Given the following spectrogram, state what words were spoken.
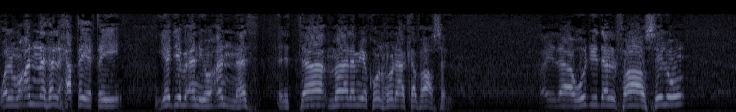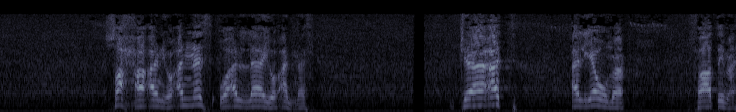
والمؤنث الحقيقي يجب أن يؤنث للتاء ما لم يكن هناك فاصل. فإذا وجد الفاصل صح أن يؤنث وأن لا يؤنث. جاءت اليوم فاطمة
